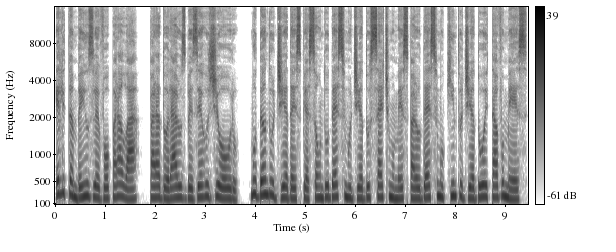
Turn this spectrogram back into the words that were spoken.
Ele também os levou para lá, para adorar os bezerros de ouro, mudando o dia da expiação do décimo dia do sétimo mês para o décimo quinto dia do oitavo mês,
